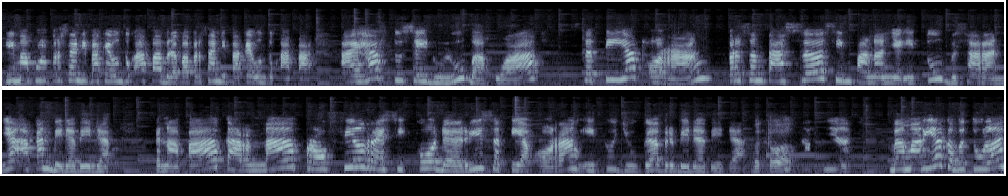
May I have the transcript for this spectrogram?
50% dipakai untuk apa, berapa persen dipakai untuk apa. I have to say dulu bahwa setiap orang persentase simpanannya itu besarannya akan beda-beda. Kenapa? Karena profil resiko dari setiap orang itu juga berbeda-beda. Betul. Misalnya, Mbak Maria kebetulan,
